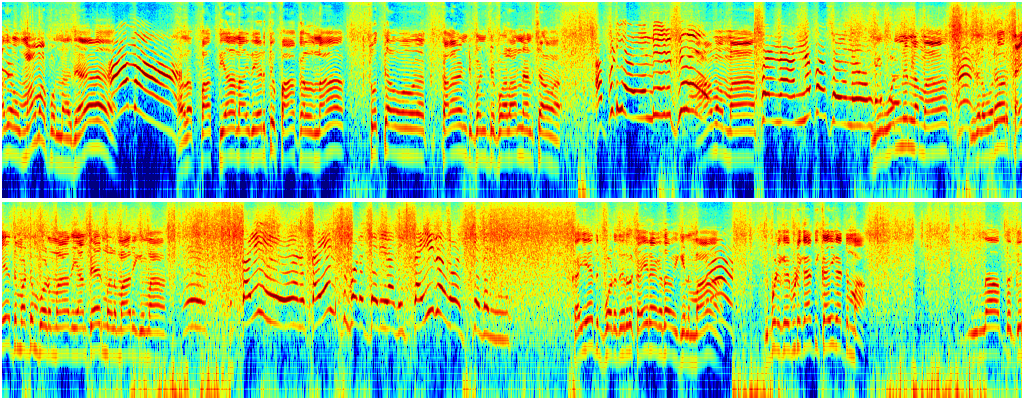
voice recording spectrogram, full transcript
அது உன் மாமா பொண்ணு அது? அதை பார்த்தியா நான் இதை எடுத்து பார்க்கலன்னா சொத்து அவன் கல்யாணம் பண்ணிட்டு போகலான்னு இருக்கு ஆமாம்மா இப்ப நான் என்னப்பா சொல்லணும் நீ ஒன்றும் இல்லைம்மா. இதில் ஒரே ஒரு கையெழுத்து மட்டும் போடுமா? அது என் பேர் மேலே மாறிக்குமா? கையெழுத்து போட தெரியாது. கைரேகை தான் வைக்கணுமா? இப்படி இப்படி காட்டி கை கட்டுமா? இல்லாததுக்கு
